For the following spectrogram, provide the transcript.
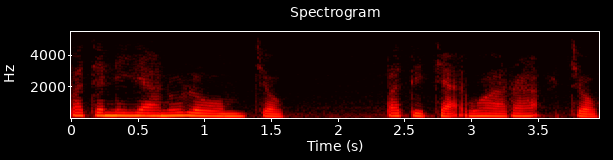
ปัจจนิยานุโลมจบ ปฏิจจวาระจบ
